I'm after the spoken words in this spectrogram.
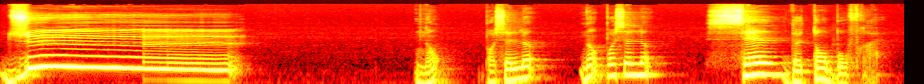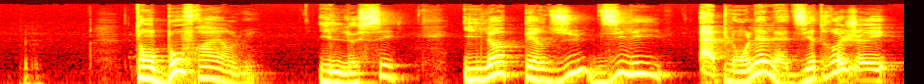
du... Non, pas celle-là. Non, pas celle-là. Celle de ton beau-frère. Ton beau-frère, lui, il le sait. Il a perdu 10 livres. Appelons-la la diète Roger.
